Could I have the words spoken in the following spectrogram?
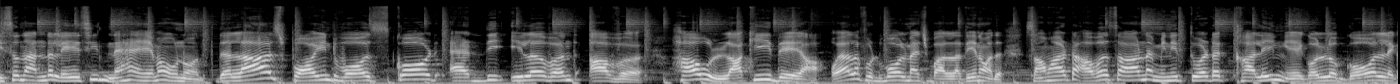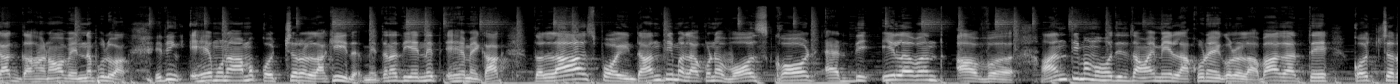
විසඳන්න ලේසි නැහැ හෙම වුණොත්. The last point was scored at the 11th hour. How lucky they are ඔයාල ෆුට්බෝල් මැච් බල්ල තියෙනවද? සමහට අවසාන මිනිත්තුවට කලින් ඒගොල්ලො ගෝල් එකක් ගහනවා වෙන්න පුළුවන්. ඉතින් එහෙමුණාම කොච්චර ලකීද මෙතන තියෙන්නෙත් එහෙම එකක්. තොල්ලාස් පොයින්ට අන්තිම ලකුණ වෝස්කෝඩ් ඇඩ්දි ඉලවන්ත් අව අන්තිම මොහොතිද තමයි මේ ලකුණ එගොලො ලබාගත්තේ කොච්චර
